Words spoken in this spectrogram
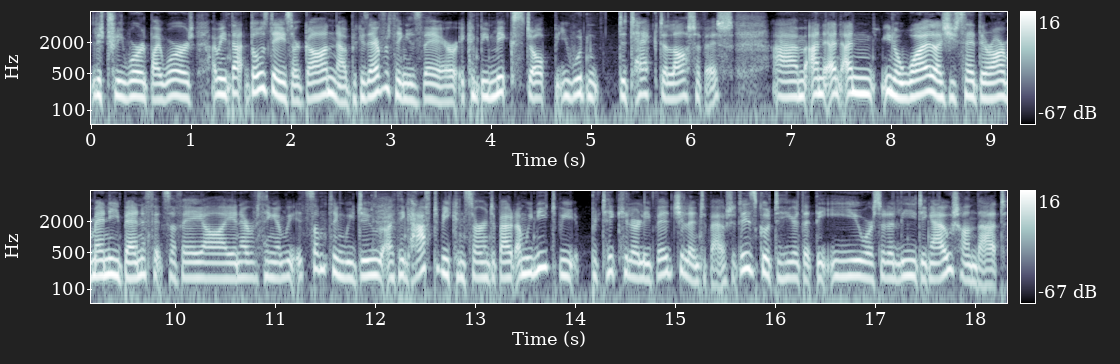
literally word by word. I mean, that those days are gone now because everything is there. It can be mixed up. You wouldn't detect a lot of it. Um, and, and, and, you know, while, as you said, there are many benefits of AI and everything, and we, it's something we do, I think, have to be concerned about, and we need to be particularly vigilant about. It is good to hear that the EU are sort of leading out on that.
